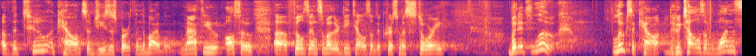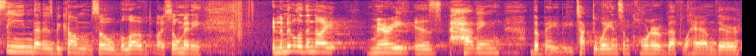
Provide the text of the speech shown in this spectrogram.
of the two accounts of Jesus' birth in the Bible. Matthew also uh, fills in some other details of the Christmas story, but it's Luke, Luke's account, who tells of one scene that has become so beloved by so many. In the middle of the night, Mary is having the baby tucked away in some corner of Bethlehem. There,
